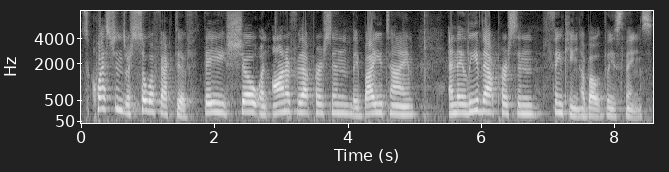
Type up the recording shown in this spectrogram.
So questions are so effective. They show an honor for that person, they buy you time, and they leave that person thinking about these things.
